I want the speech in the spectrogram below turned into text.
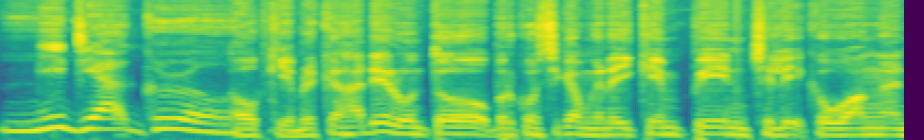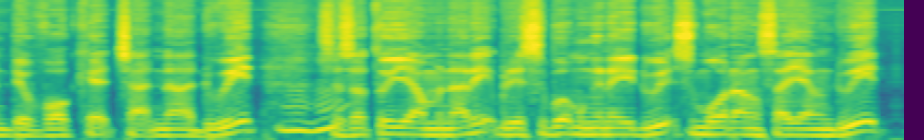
Media Group. Okey, mereka hadir untuk berkongsikan mengenai kempen celik kewangan The Vocat Cakna Duit. Mm-hmm. Sesuatu yang menarik bila sebut mengenai duit, semua orang sayang duit.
